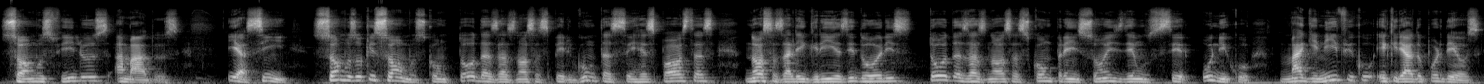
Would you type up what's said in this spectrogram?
Somos filhos amados. E assim, somos o que somos, com todas as nossas perguntas sem respostas, nossas alegrias e dores, todas as nossas compreensões de um ser único, magnífico e criado por Deus.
